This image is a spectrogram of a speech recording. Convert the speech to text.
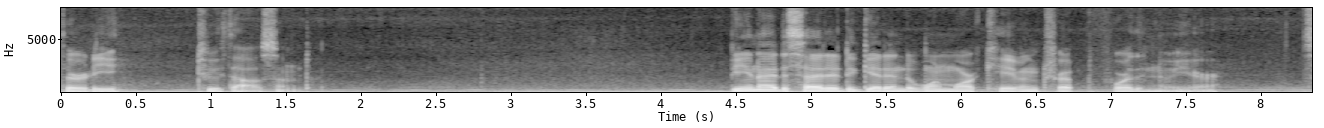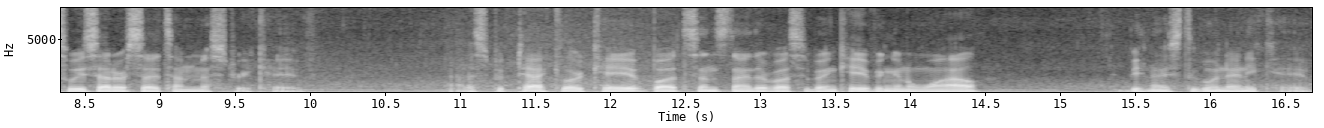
30 2000 B and I decided to get into one more caving trip before the new year. so we set our sights on Mystery Cave. Not a spectacular cave, but since neither of us have been caving in a while, it'd be nice to go into any cave.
